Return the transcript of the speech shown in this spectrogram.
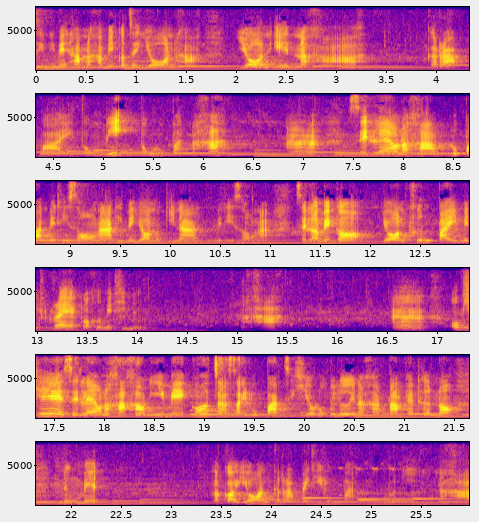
สิ่งที่เมย์ทำนะคะเมย์ก็จะย้อนค่ะ ย้อนเอ็นนะคะ กลับไปตรงนี้ตรงลูกปัดนะคะอ่าเสร็จแล้วนะคะ ลูกปัดเม็ดที่สองนะที่เมย์ย้อนเมื่อกี้นะเม็ดที่สองนะเสร็จแล้วเมย์ก็ย้อนขึ้นไปเม็ดแรกก็คือเม็ดที่หนึ่ง อ่าโอเค เสร็จแล้วนะคะ คราวนี้เมย์ก็จะใส่ลูกปัดสีเขียวลงไปเลยนะคะ ตามแพทเทิร์นเนาะ1เม็ดแล้วก็ย้อนกลับไปที่ลูกปัดตัวนี้นะคะ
